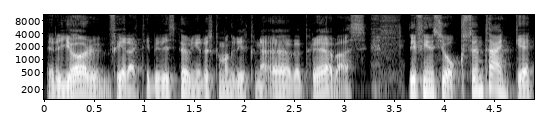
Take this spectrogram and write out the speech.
eller gör felaktig bevisprövning, då ska man det kunna överprövas. Det finns ju också en tanke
